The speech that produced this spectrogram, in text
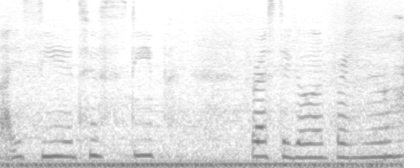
icy, too steep for us to go up right now.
